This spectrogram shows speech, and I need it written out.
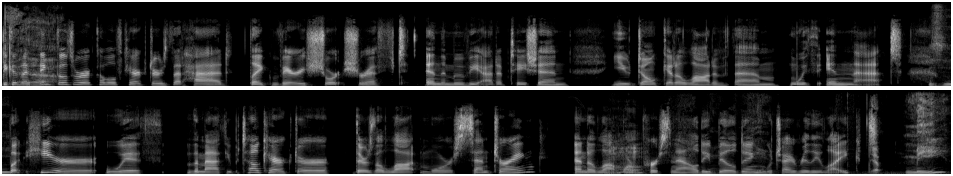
because yeah. I think those were a couple of characters that had like very short shrift in the movie adaptation. You don't get a lot of them within that. Mm-hmm. But here with the Matthew Patel character, there's a lot more centering and a lot mm-hmm. more personality building, which I really liked. Yep. Me?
